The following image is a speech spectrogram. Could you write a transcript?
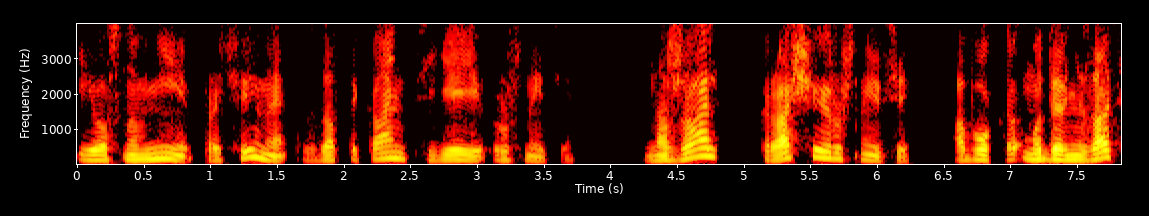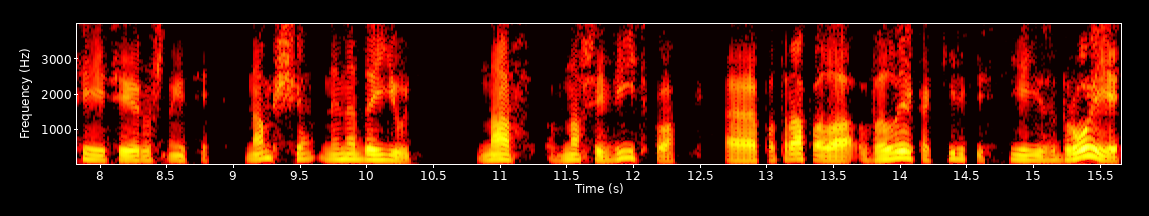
і основні причини завтикань цієї рушниці. На жаль, кращої рушниці або модернізації цієї рушниці нам ще не надають. Нас в наше військо е, потрапила велика кількість цієї зброї,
